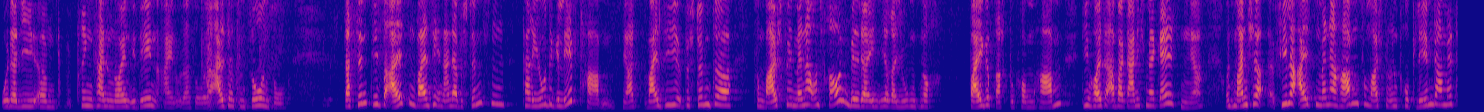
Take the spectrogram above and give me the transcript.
oder die ähm, bringen keine neuen Ideen ein oder so oder Alter sind so und so. Das sind diese Alten, weil sie in einer bestimmten Periode gelebt haben, ja, weil sie bestimmte zum Beispiel Männer- und Frauenbilder in ihrer Jugend noch beigebracht bekommen haben, die heute aber gar nicht mehr gelten. Ja? Und manche, viele alten Männer haben zum Beispiel ein Problem damit,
